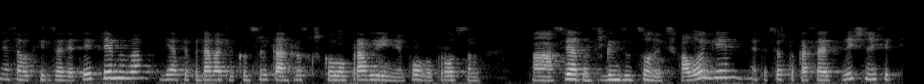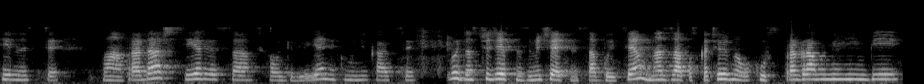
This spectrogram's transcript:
Меня зовут Елизавета Ефремова. Я преподаватель-консультант Русской школы управления по вопросам, а, связанным с организационной психологией. Это все, что касается личной эффективности, а, продаж, сервиса, психологии влияния, коммуникации. Будет у нас чудесное, замечательное событие. У нас запуск очередного курса программы мини-MBA,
